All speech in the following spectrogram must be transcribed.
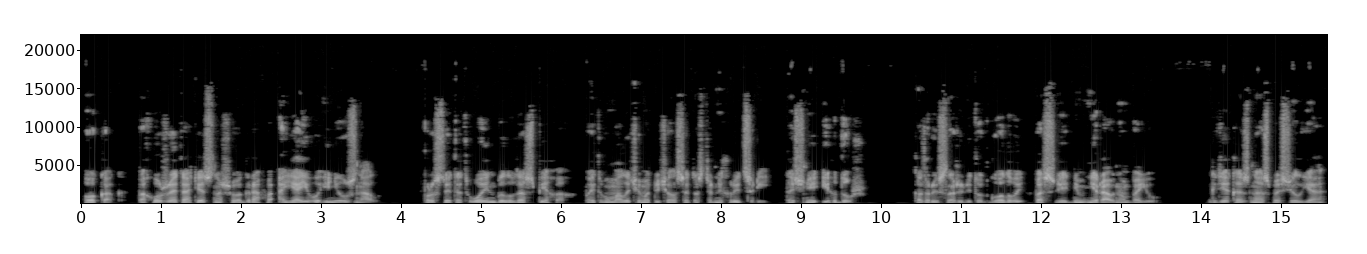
«О как! Похоже, это отец нашего графа, а я его и не узнал. Просто этот воин был в доспехах, поэтому мало чем отличался от остальных рыцарей, точнее их душ, которые сложили тут головы в последнем неравном бою. «Где казна?» — спросил я.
